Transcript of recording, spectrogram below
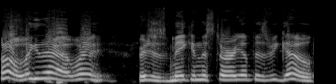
oh look at that. We're, we're just making the story up as we go.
